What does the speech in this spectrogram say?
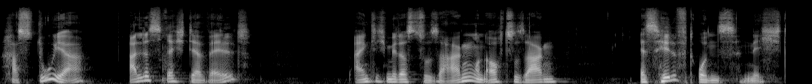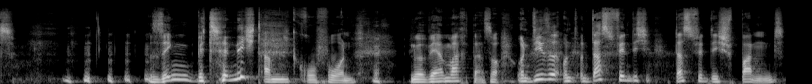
hast du ja alles Recht der Welt, eigentlich mir das zu sagen und auch zu sagen, es hilft uns nicht. Sing bitte nicht am Mikrofon. Nur wer macht das? So. Und diese, und, und das finde ich, das finde ich spannend.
